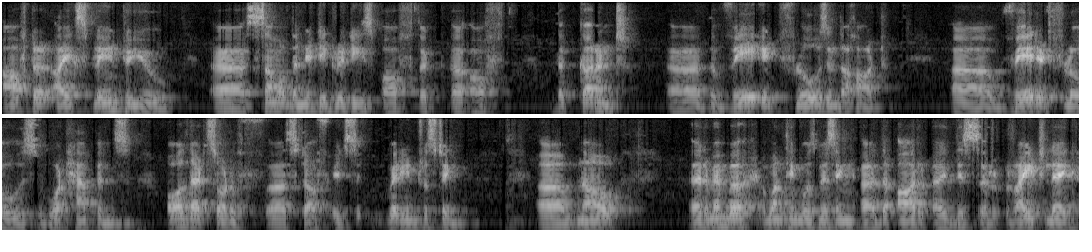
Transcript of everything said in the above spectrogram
after I explain to you uh, some of the nitty gritties of the, of the current, the way it flows in the heart, where it flows, what happens, all that sort of stuff. It's very interesting. Um, now, uh, remember, one thing was missing, uh, the R, uh, this right leg,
